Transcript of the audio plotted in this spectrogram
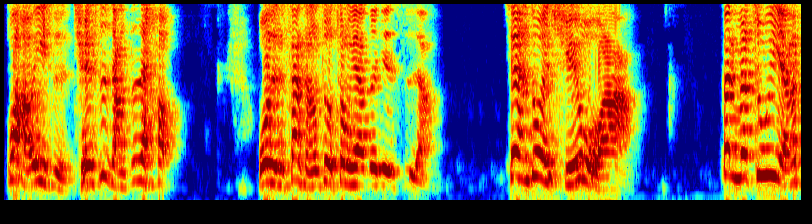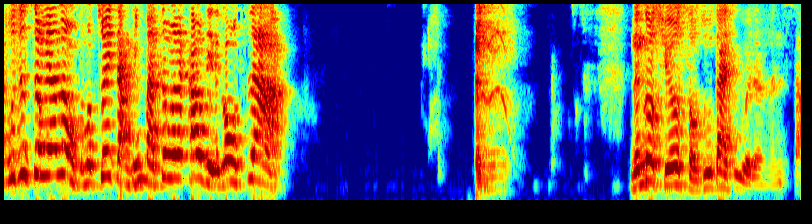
不好意思，全市场知道我很擅长做重压这件事啊。现在很多人学我啦，但你们要注意啊，那不是重压那种什么追涨停板、重压高点的公司啊。能够学我守株待兔的人很少，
